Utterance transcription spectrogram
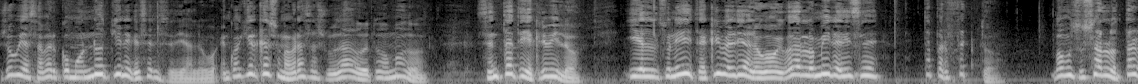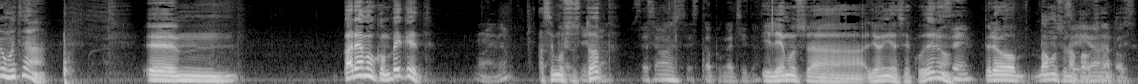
yo voy a saber cómo no tiene que ser ese diálogo. En cualquier caso me habrás ayudado de todo modo. Sentate y escribilo. Y el sonidista escribe el diálogo y Godard lo mira y dice, está perfecto. Vamos a usarlo tal como está. Em, Paramos con Beckett. Bueno. Hacemos Cachito. stop Hacemos stop un cachito. y leemos a Leonidas Escudero. Sí. Pero vamos a una Sí, pausa. una pausa.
